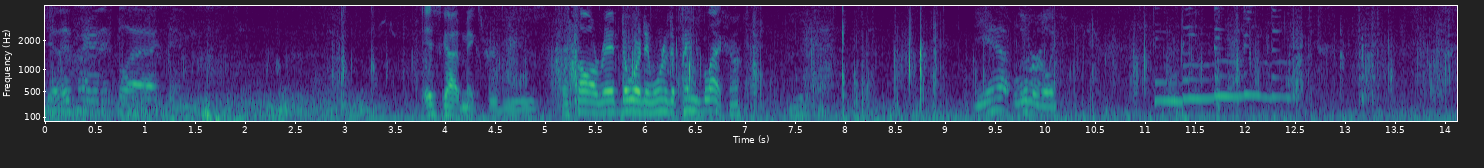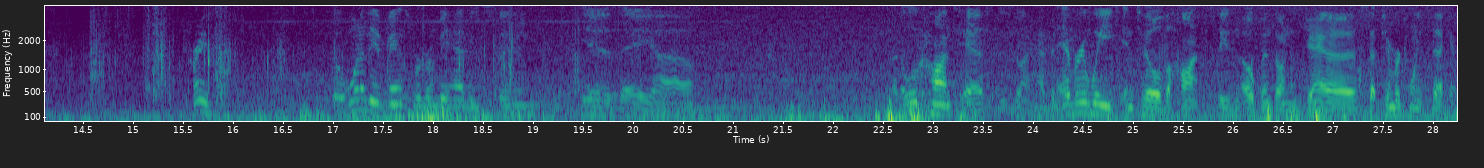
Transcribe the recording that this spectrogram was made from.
Yeah, they painted it black and it's got mixed reviews. They saw a red door and they wanted it painted black, huh? Yeah, literally. Ding, ding, ding, ding, ding. Crazy. So one of the events we're going to be having soon is a uh, a little contest. is going to happen every week until the haunt season opens on Jan- September 22nd.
